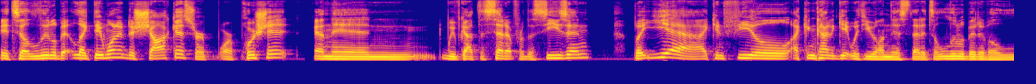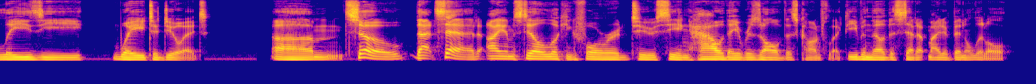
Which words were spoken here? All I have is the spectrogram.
it's a little bit like they wanted to shock us or, or push it. And then we've got the setup for the season. But yeah, I can feel, I can kind of get with you on this that it's a little bit of a lazy way to do it. Um, so that said, I am still looking forward to seeing how they resolve this conflict, even though the setup might have been a little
